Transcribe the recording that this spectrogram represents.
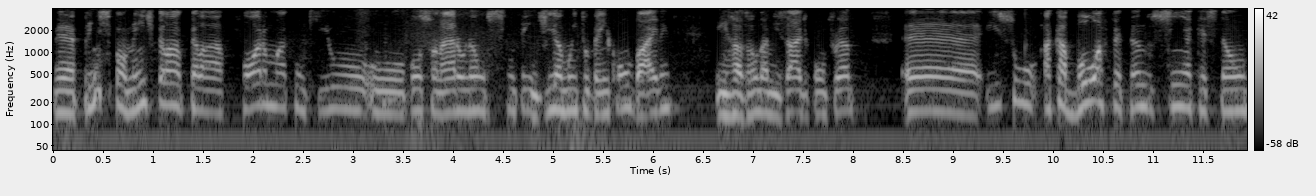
é, principalmente pela, pela forma com que o, o, Bolsonaro não se entendia muito bem com o Biden, em razão da amizade com o Trump. É, isso acabou afetando sim a questão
